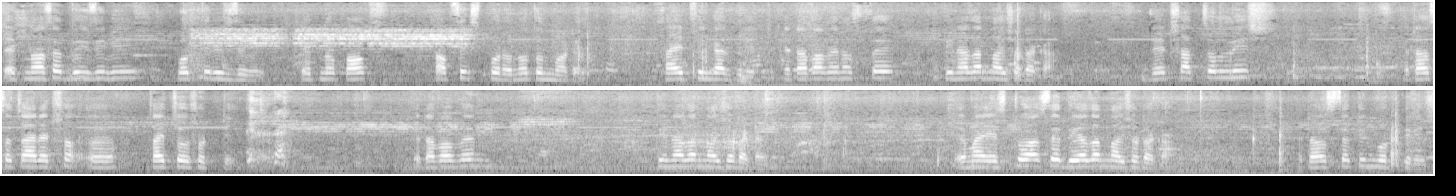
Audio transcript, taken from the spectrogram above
টেকনো আছে দুই জিবি বত্রিশ জিবি টেকনো পক্স টপ সিক্স প্রো নতুন মডেল সাইড ফিঙ্গারপ্রিন্ট এটা পাবেন হচ্ছে তিন হাজার নয়শো টাকা। জেড সাতচল্লিশ, এটা হচ্ছে চার একশো চার চৌষট্টি। এটা পাবেন তিন হাজার নয়শো টাকায়। এমআই এস টু আছে দুই হাজার নয়শো টাকা। এটা হচ্ছে তিন বত্রিশ।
